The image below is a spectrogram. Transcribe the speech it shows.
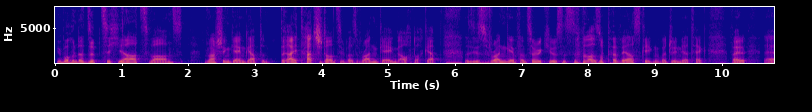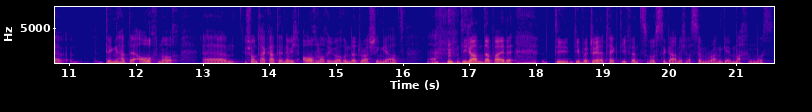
über 170 Yards waren es, Rushing Game gehabt und drei Touchdowns übers Run Game auch noch gehabt. Also dieses Run Game von Syracuse ist, war so pervers gegen Virginia Tech, weil äh, Ding hatte auch noch ähm, Sean Tucker hatte nämlich auch noch über 100 Rushing Yards. Äh, die haben da beide, die, die Virginia Tech Defense wusste gar nicht, was sie im Run-Game machen muss.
